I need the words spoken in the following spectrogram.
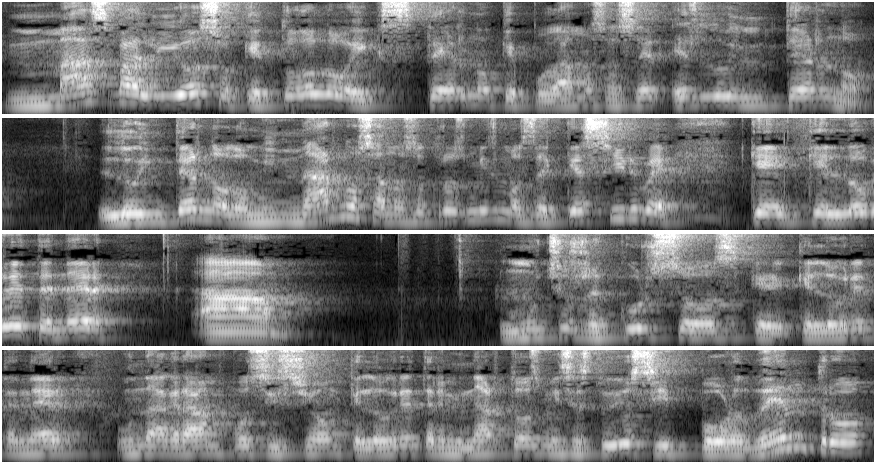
más valioso que todo lo externo que podamos hacer es lo interno. Lo interno, dominarnos a nosotros mismos. ¿De qué sirve que, logre tener... Ah, muchos recursos, que, logre tener una gran posición, que logre terminar todos mis estudios y por dentro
